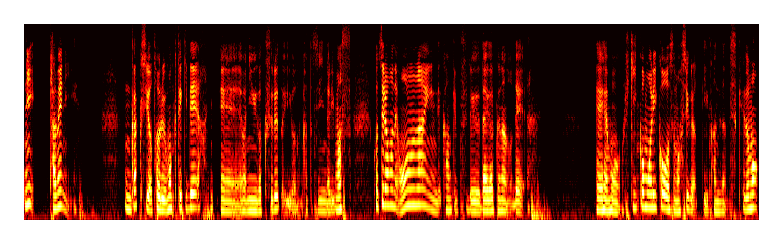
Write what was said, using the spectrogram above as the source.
に、ために、学士を取る目的で、えー、入学するというような形になります。こちらもね、オンラインで完結する大学なので、えー、もう、引きこもりコースまっしぐらっていう感じなんですけれども、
